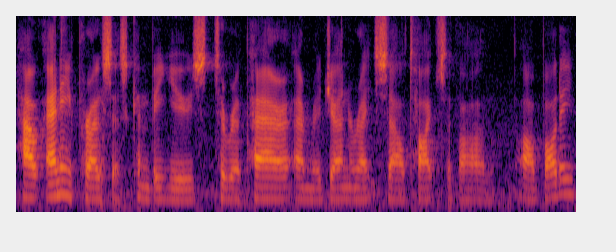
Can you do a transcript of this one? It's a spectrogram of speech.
how any process can be used to repair and regenerate cell types of our, our body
